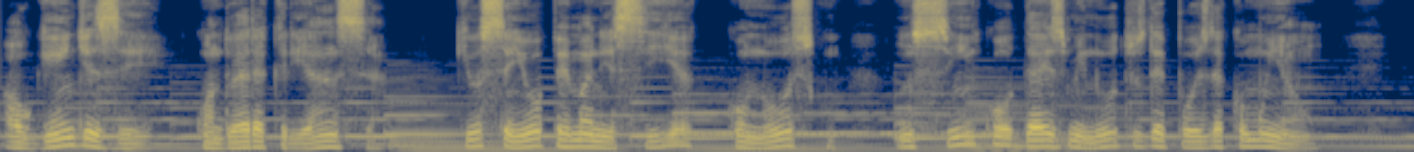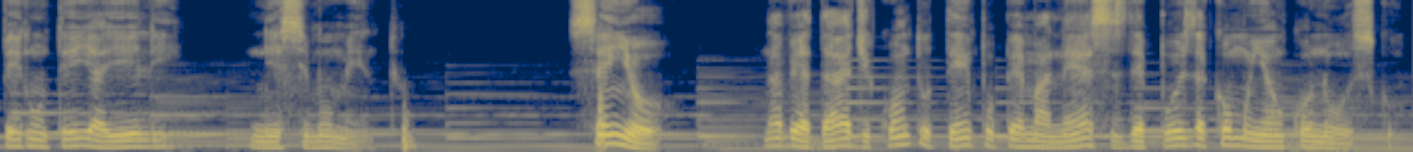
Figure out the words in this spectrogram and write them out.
alguém dizer, quando era criança, que o Senhor permanecia conosco uns cinco ou dez minutos depois da comunhão. Perguntei a ele nesse momento: Senhor, na verdade, quanto tempo permaneces depois da comunhão conosco?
